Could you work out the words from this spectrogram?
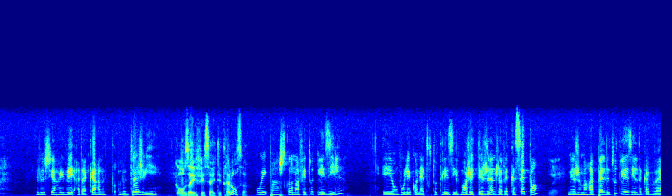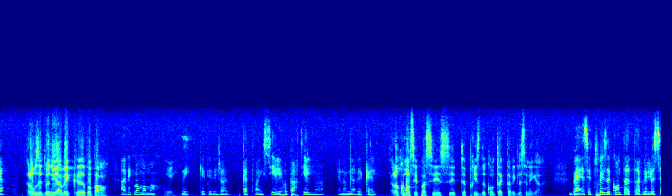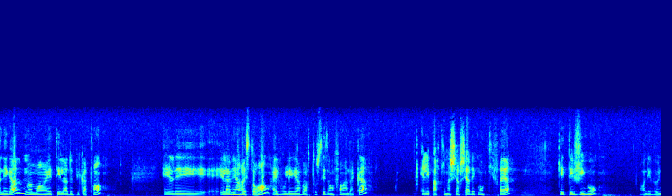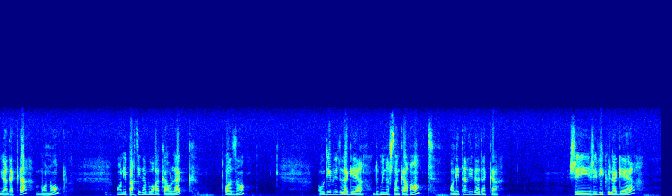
et je suis arrivée à Dakar le, le 2 juillet. Comment vous avez fait? Ça a été très long, ça Oui, parce qu'on a fait toutes les îles et on voulait connaître toutes les îles. Moi, j'étais jeune, j'avais que 7 ans, mais je me rappelle de toutes les îles de Cap-Vert Alors vous êtes venu avec euh, vos parents? Avec ma maman, Oui. oui, qui était déjà 4 ans ici. Elle est repartie, elle m'a elle m'a emmenée avec elle. Alors comment s'est passée cette prise de contact avec le Sénégal? Ben, cette prise de contact avec le Sénégal, maman était là depuis 4 ans. Elle, est- elle avait un restaurant, elle voulait avoir tous ses enfants à Dakar. Elle est partie me chercher avec mon petit frère, qui était jumeau. On est venu à Dakar, mon oncle. On est parti d'abord à Kaolack, 3 ans. Au début de la guerre de 1940, on est arrivé à Dakar. J'ai vécu la guerre.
